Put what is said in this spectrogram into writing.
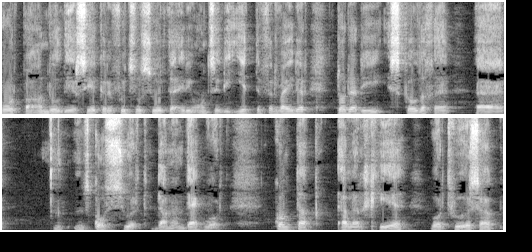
word behandel dier sekere voedselsoorte uit die hondse die eet te verweider, totdat die skuldige uh, kostsoort dan ontdek word. Kontakallergie word veroorzaak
